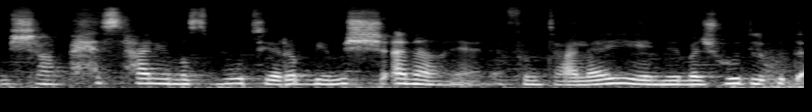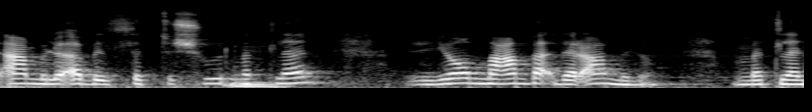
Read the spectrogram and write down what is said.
مش عم بحس حالي مزبوط يا ربي مش أنا يعني فهمت علي؟ يعني المجهود اللي كنت أعمله قبل ثلاثة شهور مثلا اليوم ما عم بقدر أعمله. مثلا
